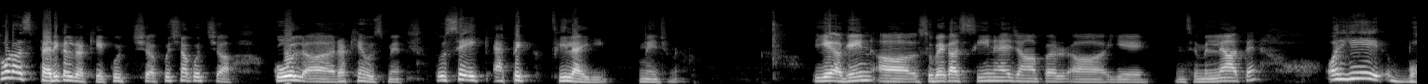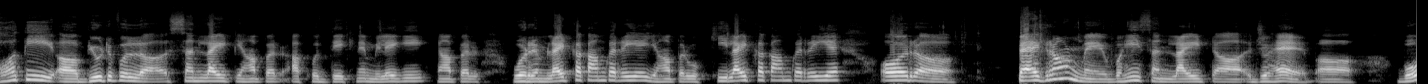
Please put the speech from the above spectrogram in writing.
थोड़ा स्पेरिकल रखिए कुछ कुछ ना कुछ गोल रखें उसमें तो उससे एक एपिक फील आएगी इमेज में। ये अगेन सुबह का सीन है जहाँ पर आ, ये इनसे मिलने आते हैं। और ये बहुत ही ब्यूटीफुल सनलाइट यहाँ पर आपको देखने मिलेगी। यहाँ पर वो रिम लाइट का काम कर रही है यहाँ पर वो की लाइट का काम कर रही है। और बैकग्राउंड में वही सनलाइट जो है वो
